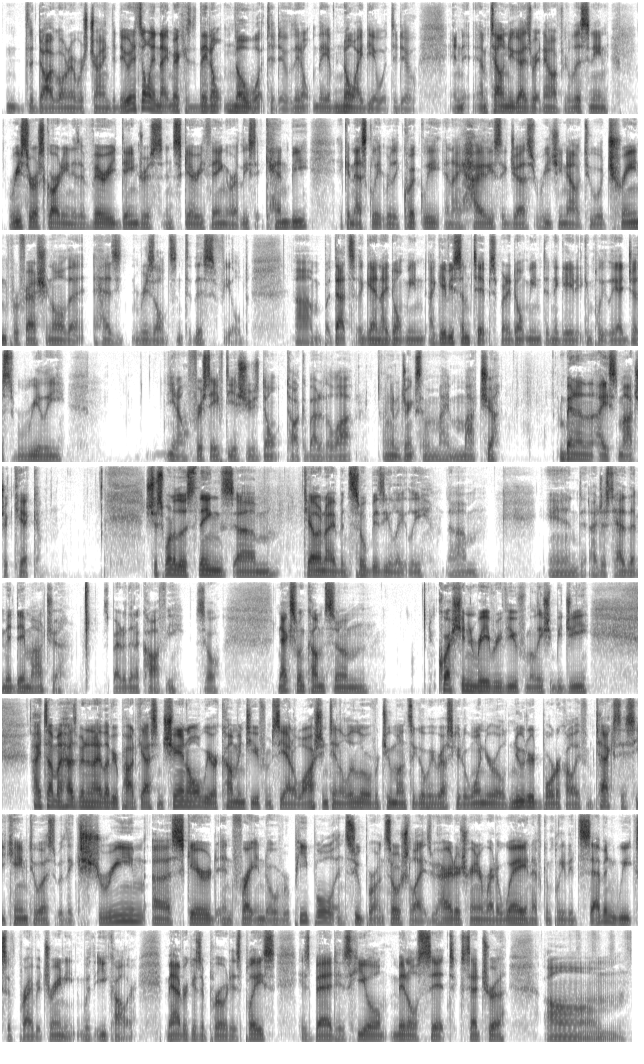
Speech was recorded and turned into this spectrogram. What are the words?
the dog owner was trying to do and it's only a nightmare because they don't know what to do they don't they have no idea what to do and i'm telling you guys right now if you're listening Resource guarding is a very dangerous and scary thing, or at least it can be. It can escalate really quickly, and I highly suggest reaching out to a trained professional that has results into this field. Um, but that's again, I don't mean I gave you some tips, but I don't mean to negate it completely. I just really, you know, for safety issues, don't talk about it a lot. I'm gonna drink some of my matcha. Been on an iced matcha kick. It's just one of those things. Um, Taylor and I have been so busy lately, um, and I just had that midday matcha. It's better than a coffee. So, next one comes some question and rave review from Alicia BG. Hi, Tom. My husband and I love your podcast and channel. We are coming to you from Seattle, Washington. A little over two months ago, we rescued a one year old neutered border collie from Texas. He came to us with extreme uh, scared and frightened over people and super unsocialized. We hired a trainer right away and have completed seven weeks of private training with e collar. Maverick is a pro at his place, his bed, his heel, middle, sit, etc. Um,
